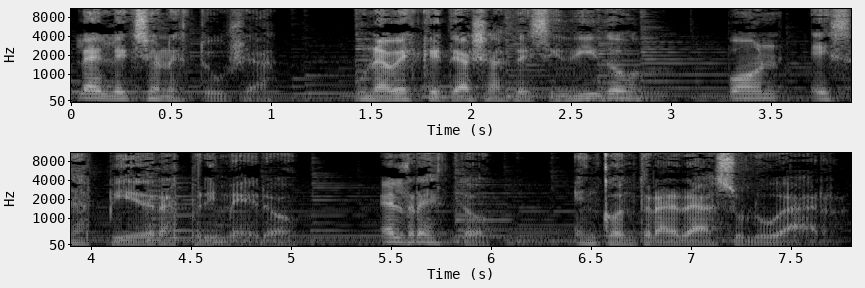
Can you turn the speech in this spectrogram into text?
La elección es tuya. Una vez que te hayas decidido, Pon esas piedras primero. El resto encontrará su lugar.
